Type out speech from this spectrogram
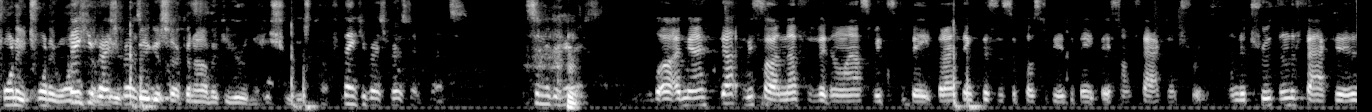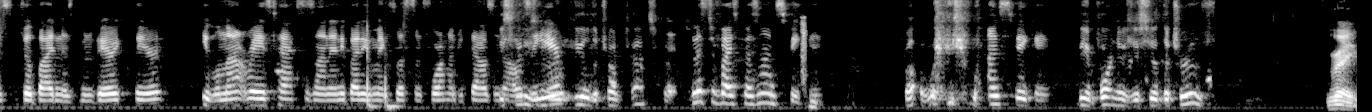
2021 Thank is you, going to be the President. biggest economic year in the history of this country. Thank you, Vice President Pence. Senator Harris. Well, I mean, I thought we saw enough of it in last week's debate, but I think this is supposed to be a debate based on fact and truth. And the truth and the fact is, Joe Biden has been very clear He will not raise taxes on anybody who makes less than four hundred thousand He said dollars he's a going to year. repeal the Trump tax cuts. Uh, Mr. Vice President, I'm speaking. Well, It'd I'm speaking. be important if you said the truth. Right.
